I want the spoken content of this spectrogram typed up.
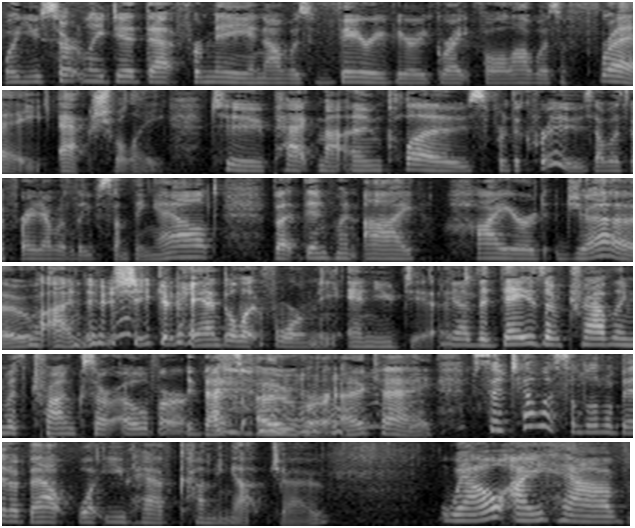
Well, you certainly did that for me, and I was very, very grateful. I was afraid, actually, to pack my own clothes for the cruise. I was afraid I would leave something out. But then when I hired Jo, I knew she could handle it for me, and you did. Yeah, the days of traveling with trunks are over. That's over. okay. So tell us a little bit about what you have coming up, Jo. Well, I have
